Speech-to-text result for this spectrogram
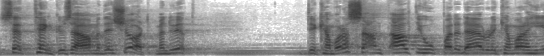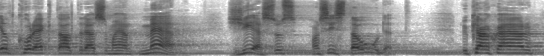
sätt tänker du så här, ja men det är kört. Men du vet, det kan vara sant alltihopa det där och det kan vara helt korrekt allt det där som har hänt. Men Jesus har sista ordet. Du kanske är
